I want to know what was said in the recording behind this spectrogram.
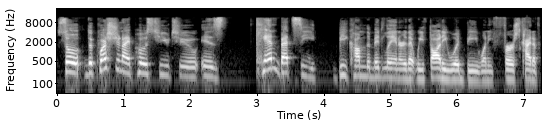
So the question I pose to you two is: Can Betsy become the mid laner that we thought he would be when he first kind of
